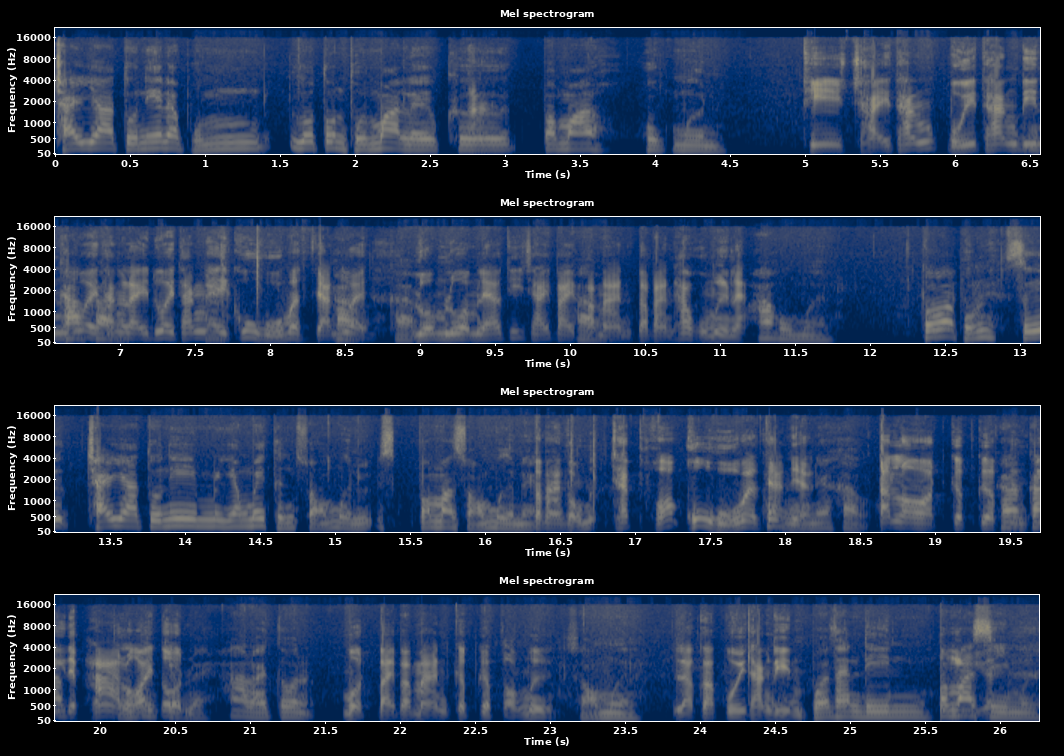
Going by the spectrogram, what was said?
ใช้ยาตัวนี้แล้วผมลดต้นทุนมากเลยคืออาประมาณหกหมื่น ที่ใช้ทั้งปุ๋ยทั้งดินครับด้วยครับทั้งอะไรด้วยทั้งไอ้คู่หูมหัศจรรย์ครับด้วยครับรวมๆแล้วที่ใช้ไปครับ ประมาณประมาณห้าหกหมื่นแล้วห้าหกหมื่น เพราะว่าผมซื้อใช้ยาตัวนี้ยังไม่ถึงสองหมื่นประมาณสองหมื่นเนี่ยประมาณสองเฉพาะคู่หูมหัศจรรย์เนี่ยเนี่ยครับตลอดเกือบเกือบคหรันึ่งปีได้ห้าร้อยต้นห้าร้อยต้น หมดไปประมาณเกือบเกือบสองหมื่นสองหมื่นแล้วก็ปุ๋ยทางดินปัวทันดินประมาณสี่หมื่น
